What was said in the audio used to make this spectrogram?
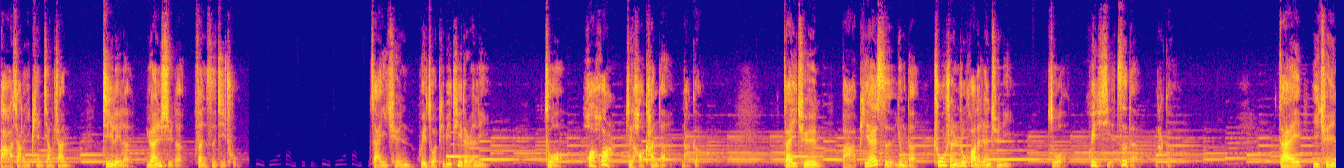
打下了一片江山，积累了原始的粉丝基础。在一群会做 PPT 的人里，做画画最好看的那个？在一群把 PS 用的出神入化的人群里？做会写字的那个，在一群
